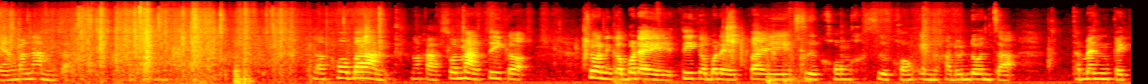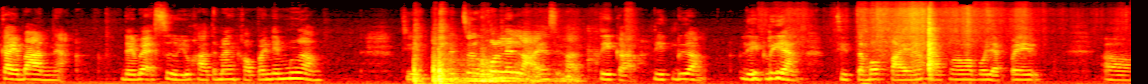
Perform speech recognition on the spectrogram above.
ยังมานำจ้ะแล้วพ่อบ้านนะคะส่วนมากตีก็ช่วงนี้ก็บ่ได้ตีก็บ่ได้ไปซื้อของซื้อของเองนะคะโดนๆจะถ้าแม่นใกลๆบ้านเนี่ย ได้แวะซื้ออยู่ค่ะ แต่แม่นเขาไปในเมืองที่ไปเจอคนหลายๆสิค่ะตีกะหลีกเลี่ยงหลีกเลี่ยงที่จะบ่ไปนะคะ เพราะว่าบ่อยากไปเอ่อ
